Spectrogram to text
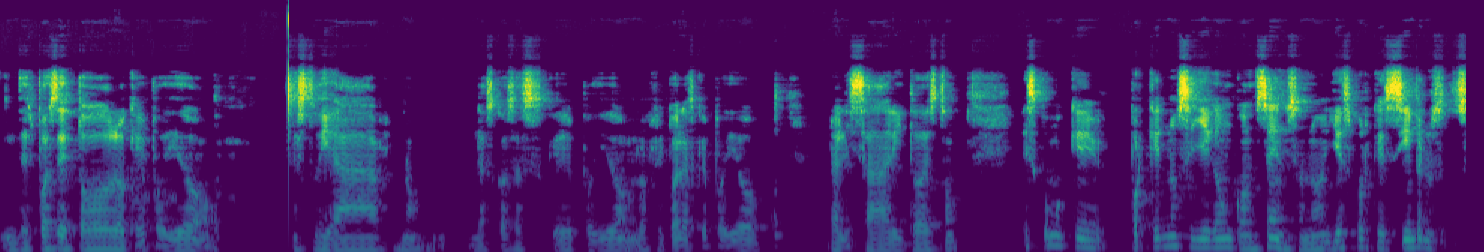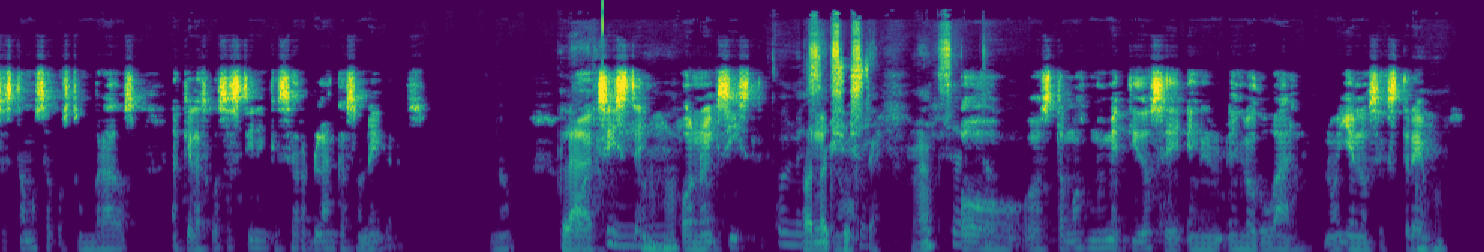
después de todo lo que he podido estudiar, ¿no? Las cosas que he podido, los rituales que he podido realizar y todo esto, es como que, ¿por qué no se llega a un consenso, no? Y es porque siempre nosotros estamos acostumbrados a que las cosas tienen que ser blancas o negras, ¿no? O existe o no existe. O no existe. O, estamos muy metidos en, lo dual, ¿no? Y en los extremos.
